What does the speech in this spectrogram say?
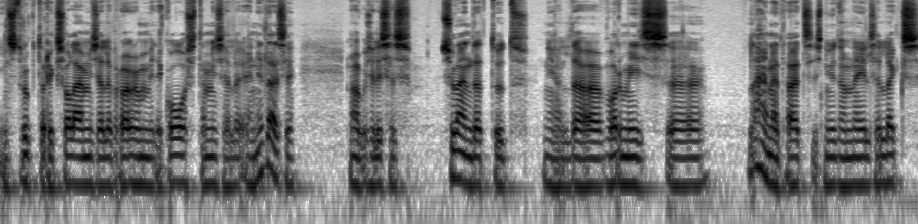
instruktoriks olemisele, programmide koostamisele ja nii edasi, nagu sellises süvendatud nii-öelda vormis äh, läheneda, et siis nüüd on neil selleks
